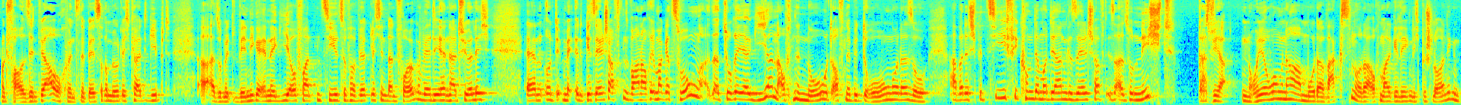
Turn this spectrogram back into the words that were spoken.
Und faul sind wir auch. Wenn es eine bessere Möglichkeit gibt, äh, also mit weniger Energieaufwand ein Ziel zu verwirklichen, dann folgen wir dir natürlich. Ähm, und Gesellschaften waren auch immer gezwungen äh, zu reagieren auf eine Not, auf eine Bedrohung oder so. Aber das Spezifikum der modernen Gesellschaft ist also nicht dass wir Neuerungen haben oder wachsen oder auch mal gelegentlich beschleunigen,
